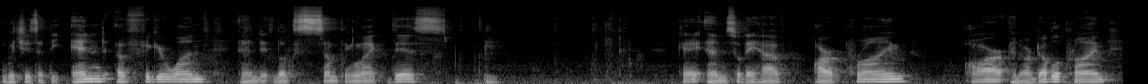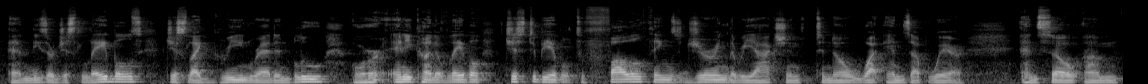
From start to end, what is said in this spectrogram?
which is at the end of figure one and it looks something like this Okay, and so they have R prime, R and R double prime, and these are just labels, just like green, red, and blue, or any kind of label, just to be able to follow things during the reaction to know what ends up where. And so um,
